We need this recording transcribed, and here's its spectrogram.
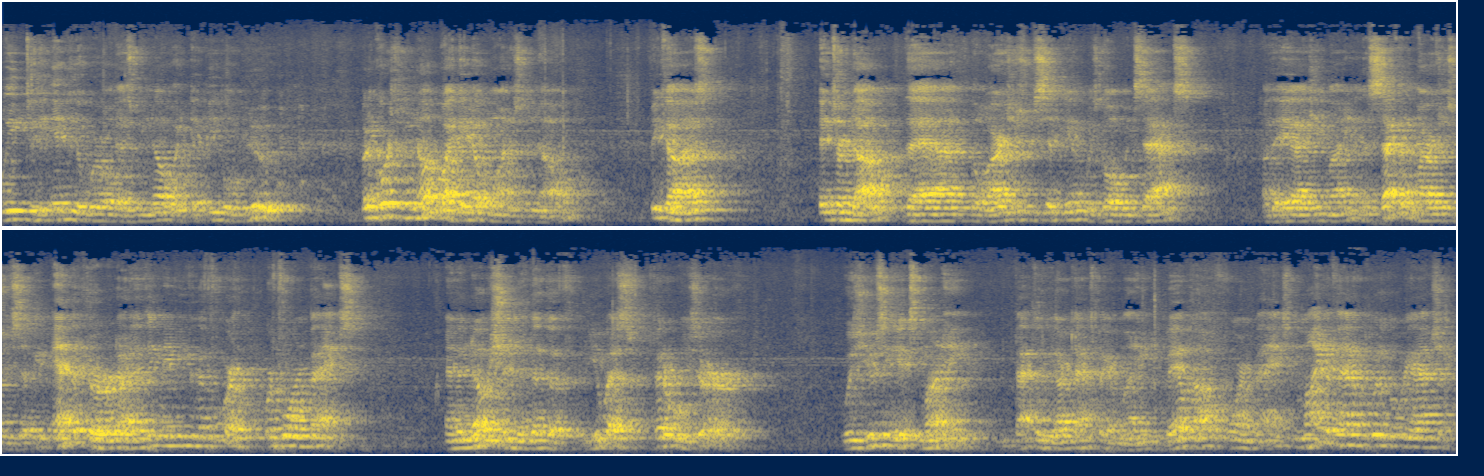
lead to the end of the world as we know it that people do. But of course, we know why they don't want us to know. Because it turned out that the largest recipient was Goldman Sachs of the AIG money, and the second largest recipient, and the third, I think maybe even the fourth, were foreign banks. And the notion that the U.S. Federal Reserve was using its money, effectively our taxpayer money, to bail out foreign banks might have had a political reaction.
